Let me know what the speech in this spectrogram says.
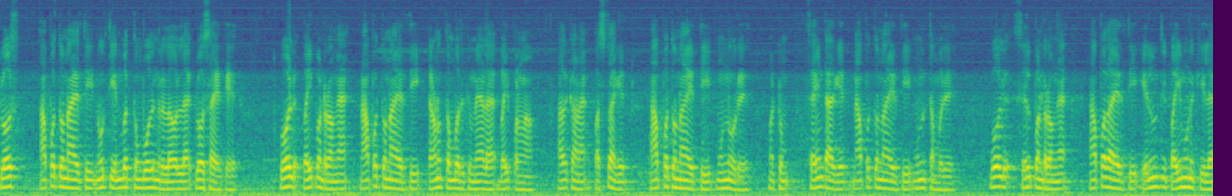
க்ளோஸ் நாற்பத்தொன்னாயிரத்தி நூற்றி எண்பத்தொம்போதுங்கிற லெவலில் க்ளோஸ் ஆகிருக்கு கோல்டு பை பண்ணுறவங்க நாற்பத்தொன்னாயிரத்தி இரநூத்தம்பதுக்கு மேலே பை பண்ணலாம். அதற்கான ஃபஸ்ட் டார்கெட் நாற்பத்தொன்னாயிரத்தி முந்நூறு மற்றும் செகண்ட் டார்கெட் நாற்பத்தொன்னாயிரத்தி முந்நூற்றம்பது கோல்டு செல் பண்ணுறவங்க நாற்பதாயிரத்தி எழுநூற்றி பதிமூணு கீழே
